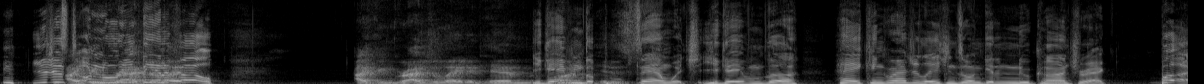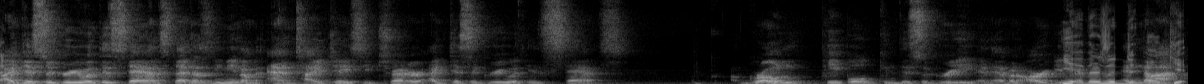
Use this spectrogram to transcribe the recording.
you just I told him to leave the NFL. I congratulated him. You gave him the his, sandwich. You gave him the hey, congratulations on getting a new contract. But I disagree with his stance. That doesn't mean I'm anti JC Tretter. I disagree with his stance. Grown people can disagree and have an argument. Yeah, there's a- not okay,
